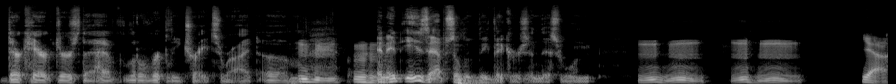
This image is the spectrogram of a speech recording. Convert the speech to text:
their characters that have little Ripley traits, right? Um, Mm-hmm. Mhm. And it is absolutely Vickers in this one. Mm-hmm. Mm-hmm. Yeah,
